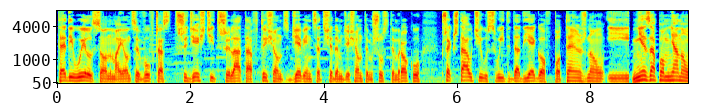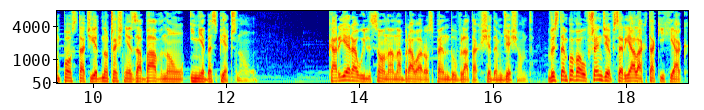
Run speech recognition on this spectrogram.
Teddy Wilson, mający wówczas 33 lata w 1976 roku, przekształcił Sweet Daddiego w potężną i niezapomnianą postać, jednocześnie zabawną i niebezpieczną. Kariera Wilsona nabrała rozpędu w latach 70. Występował wszędzie w serialach takich jak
